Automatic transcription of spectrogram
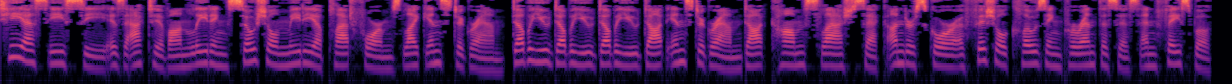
TSEC is active on leading social media platforms like Instagram www.instagram.com sec underscore official closing parenthesis and Facebook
